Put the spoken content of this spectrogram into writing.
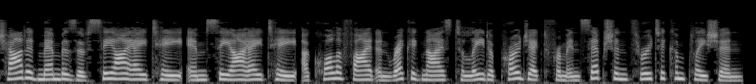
Chartered members of CIAT MCIAT are qualified and recognized to lead a project from inception through to completion.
